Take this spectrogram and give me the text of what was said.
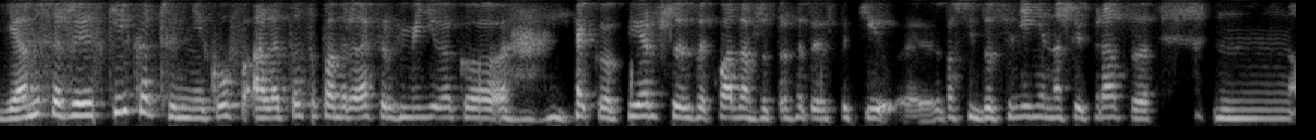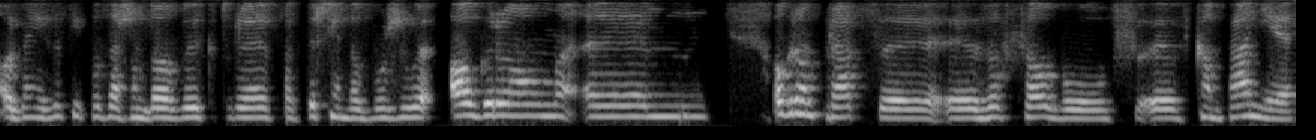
Ja myślę, że jest kilka czynników, ale to, co pan redaktor wymienił jako, jako pierwszy, zakładam, że trochę to jest takie właśnie docenienie naszej pracy mm, organizacji pozarządowych, które faktycznie no, włożyły ogrom, ogrom pracy, y, zasobów y, w kampanie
